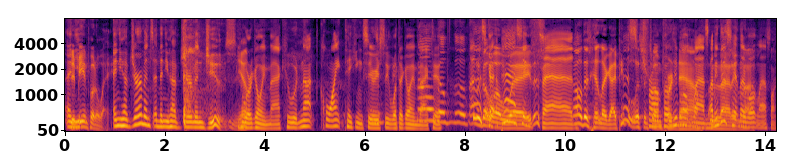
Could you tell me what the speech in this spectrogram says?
And you- being put away. And you have Germans, and then you have German Jews Yep. who are going back, who are not quite taking seriously what they're going back to. they'll- they'll- that'll This go guy- away. This- fad. Oh, this Hitler guy. People this listen Trump, to him for he now. won't last. I mean, this Hitler blah. won't last long.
